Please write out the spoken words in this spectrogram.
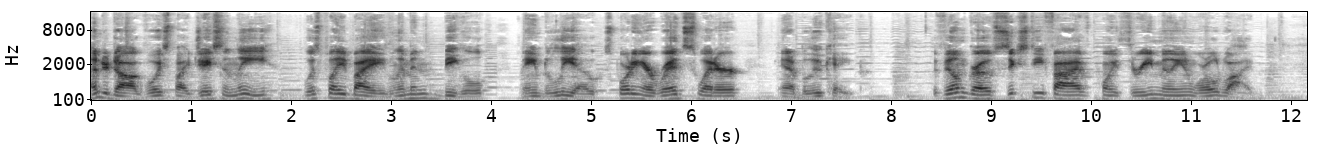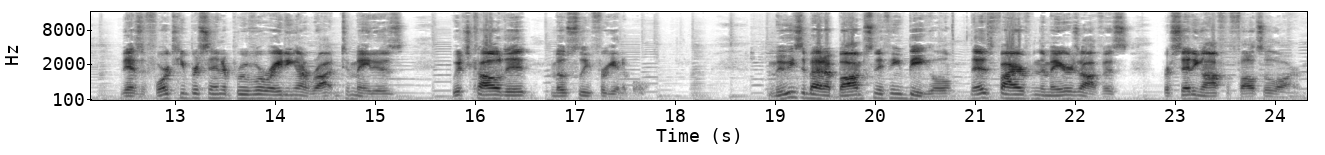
Underdog, voiced by Jason Lee, was played by a lemon beagle named Leo, sporting a red sweater and a blue cape. The film grossed 65.3 million worldwide. It has a 14% approval rating on Rotten Tomatoes, which called it mostly forgettable. The movie's about a bomb sniffing beagle that is fired from the mayor's office for setting off a false alarm.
